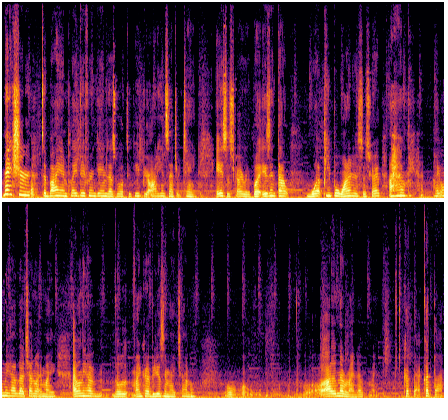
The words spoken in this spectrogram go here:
Make sure to buy and play different games as well to keep your audience entertained. A subscriber, but isn't that what people wanted to subscribe? I only I only have that channel in my I only have those Minecraft videos in my channel. Oh, uh, never mind, never mind. Cut that, cut that.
